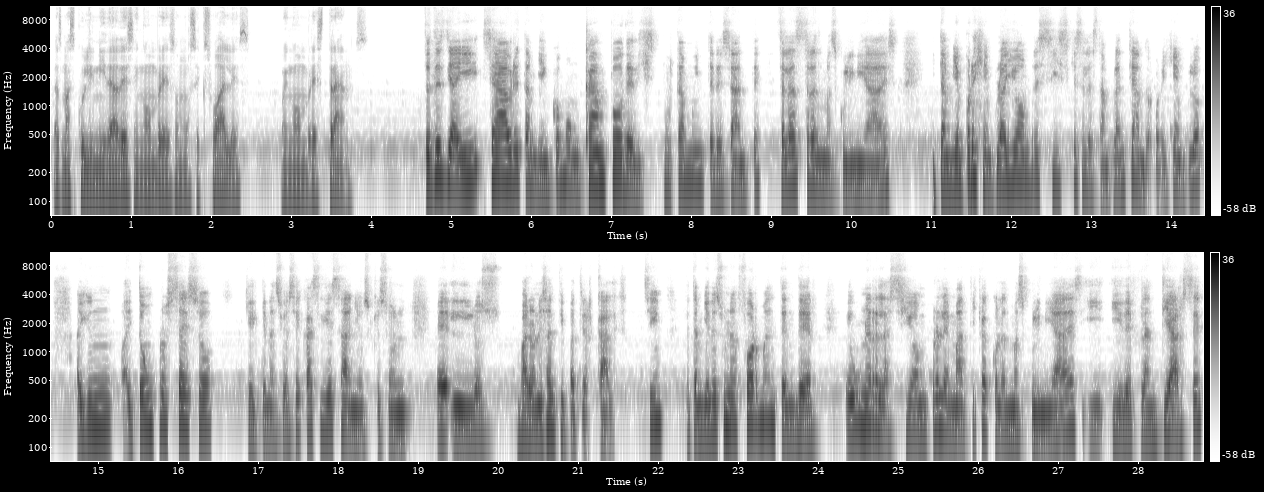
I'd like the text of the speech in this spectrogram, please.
las masculinidades en hombres homosexuales o en hombres trans. Entonces desde ahí se abre también como un campo de disputa muy interesante. Están las transmasculinidades y también, por ejemplo, hay hombres cis que se le están planteando. Por ejemplo, hay, un, hay todo un proceso que, que nació hace casi 10 años que son eh, los varones antipatriarcales. ¿sí? que también es una forma de entender una relación problemática con las masculinidades y, de plantearse,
